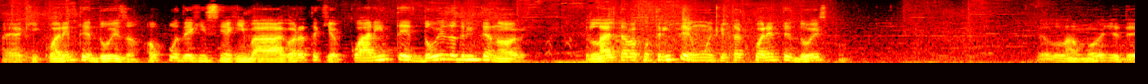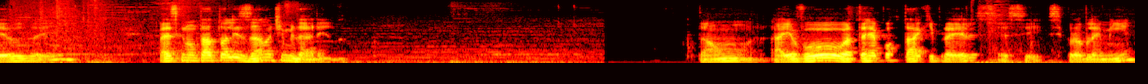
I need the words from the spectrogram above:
Aí aqui 42, ó. Olha o poder que ensina aqui embaixo. Agora tá aqui, ó. 42 a 39. Lá ele tava com 31, aqui ele tá com 42, pô. Pelo amor de Deus, aí. Parece que não tá atualizando o time da arena. Então, aí eu vou até reportar aqui para eles esse, esse probleminha.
